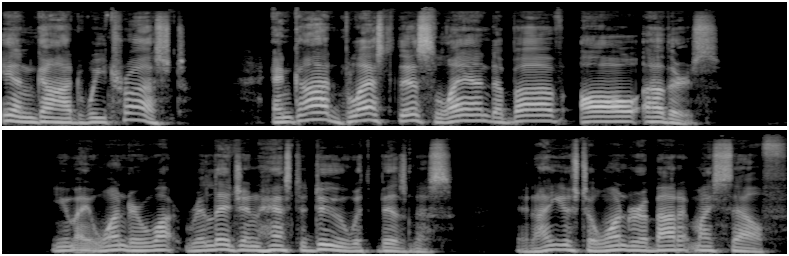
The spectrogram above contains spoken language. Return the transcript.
In God we trust and God blessed this land above all others. You may wonder what religion has to do with business, and I used to wonder about it myself.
